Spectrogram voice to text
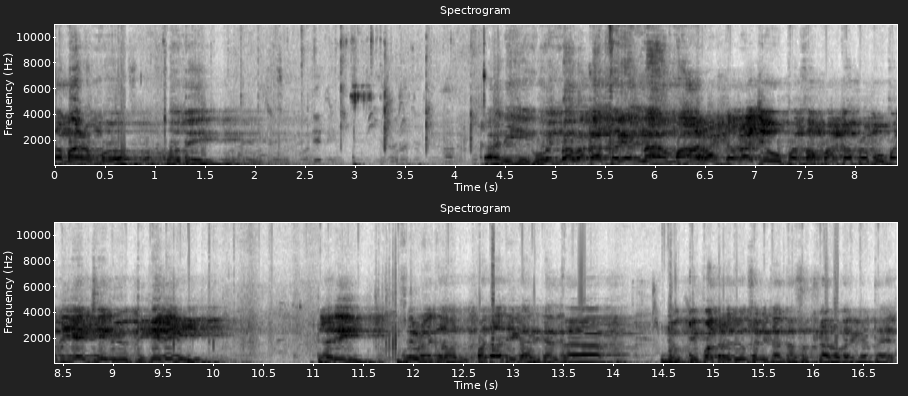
समारंभ होते. आणि गोविंद बाबा काकर यांना महाराष्ट्र राज्य उपसंपर्क प्रमुखपदी यांची नियुक्ती केलेली. तरी सर्वजण पदाधिकारी त्यांचा नियुक्तीपत्र देऊन त्यांचा सत्कार वगैरे करतायत.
